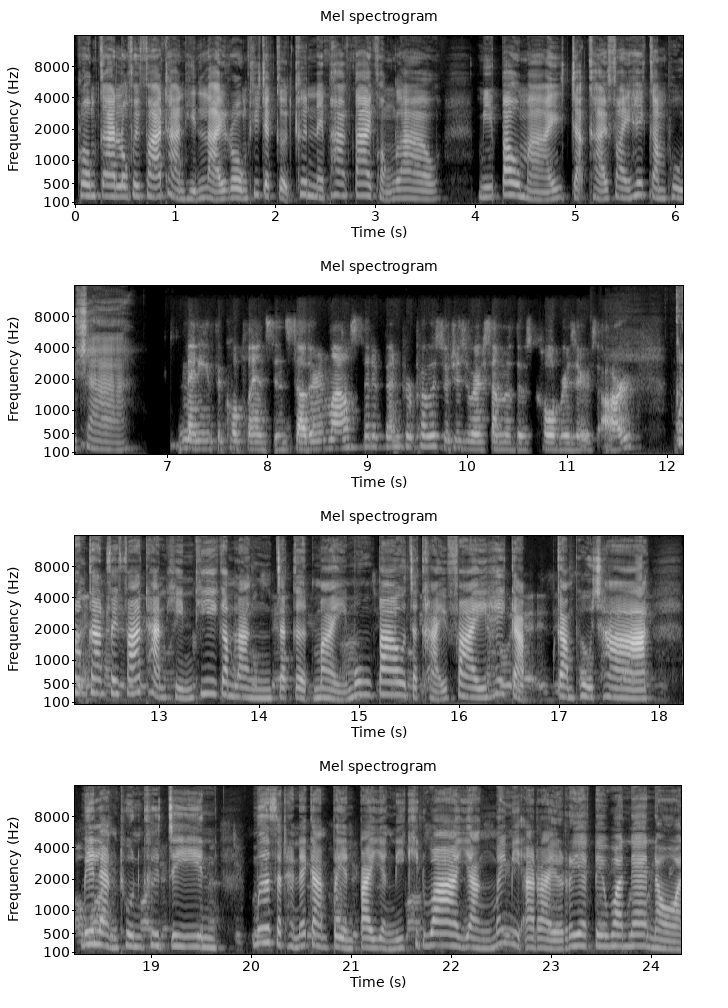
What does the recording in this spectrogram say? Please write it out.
โครงการโรงไฟฟ้าถ่านหินหลายโรงที่จะเกิดขึ้นในภาคใต้ของลาว มีเป้าหมายจะขายไฟให้กัมพูชา Many of the coal plants in southern Laos that have been proposed, which is where some of those coal reserves are. โครงการไฟฟ้าถ่านหินที่กำลังจะเกิดใหม่มุ่งเป้าจะขายไฟให้กับกัมพูชา มีแหล่งทุนคือจีน เมื่อสถานการณ์เปลี่ยนไปอย่างนี้คิดว่ายังไม่มีอะไรเรียกได้ว่าแน่นอน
